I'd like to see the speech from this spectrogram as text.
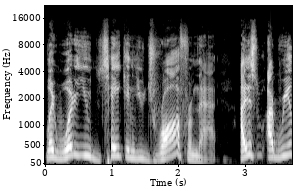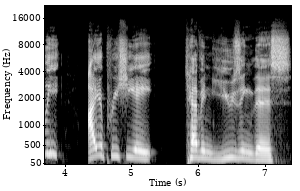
like, what do you take and you draw from that? I just, I really, I appreciate Kevin using this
